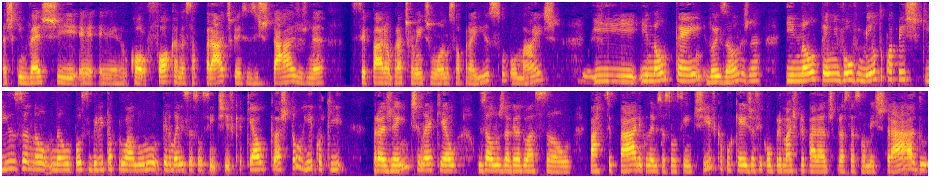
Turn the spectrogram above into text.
Acho que investe, é, é, foca nessa prática, nesses estágios, né? Separam praticamente um ano só para isso, ou mais. E, e não tem, dois anos, né? E não tem o um envolvimento com a pesquisa, não, não possibilita para o aluno ter uma iniciação científica, que é algo que eu acho tão rico aqui para a gente, né? Que é o, os alunos da graduação participarem com a iniciação científica, porque aí já ficam mais preparados para acesso ao mestrado,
